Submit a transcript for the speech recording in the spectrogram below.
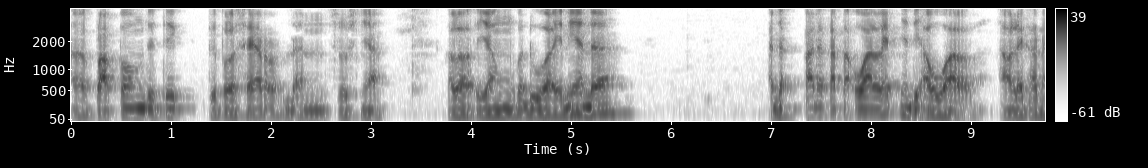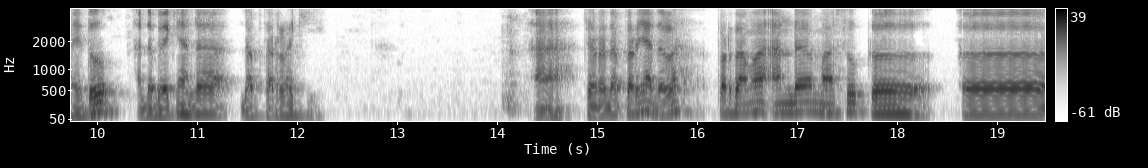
uh, platform titik people share dan seterusnya. Kalau yang kedua ini Anda ada ada kata walletnya di awal. Nah, oleh karena itu ada baiknya Anda daftar lagi. Nah, cara daftarnya adalah pertama Anda masuk ke eh,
